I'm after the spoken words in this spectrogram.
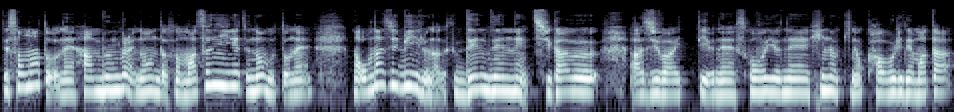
で、その後ね、半分ぐらい飲んだその松に入れて飲むとね、同じビールなんですけど、全然ね、違う味わいっていうね、そういうね、ヒノキの香りでまた、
